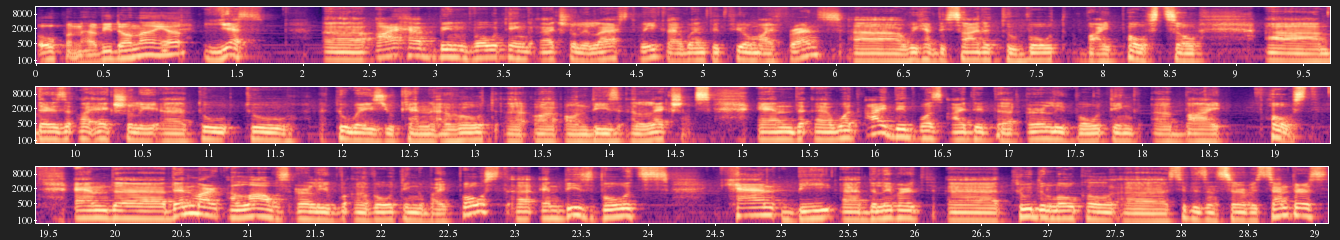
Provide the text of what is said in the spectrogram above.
open. Have you done that yet? Yes. Uh, I have been voting actually last week. I went with a few of my friends. Uh, we have decided to vote by post. So um, there's actually uh, two, two, two ways you can uh, vote uh, on these elections. And uh, what I did was I did the early voting by post. And Denmark allows early voting by post, and these votes can be uh, delivered uh, to the local uh, citizen service centers,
